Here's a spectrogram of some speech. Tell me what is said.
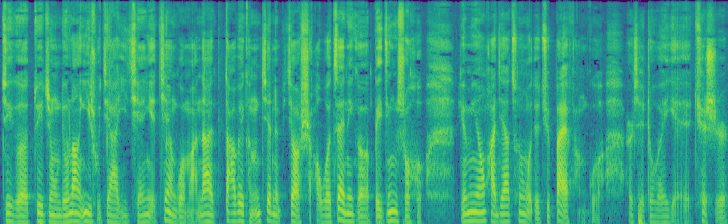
这个对这种流浪艺术家以前也见过嘛。那大卫可能见的比较少。我在那个北京的时候，圆明园画家村我就去拜访过，而且周围也确实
